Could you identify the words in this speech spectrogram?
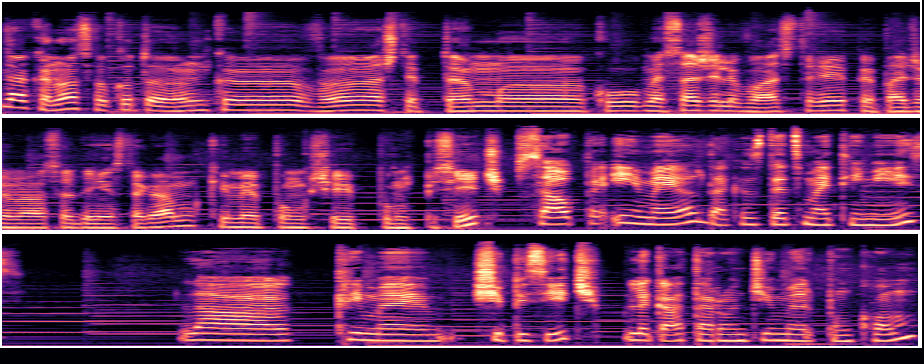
dacă nu ați făcut-o încă, vă așteptăm uh, cu mesajele voastre pe pagina noastră de Instagram, crime.și.pisici Sau pe e-mail, dacă sunteți mai timizi, la crime și pisici, legataron.gmail.com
